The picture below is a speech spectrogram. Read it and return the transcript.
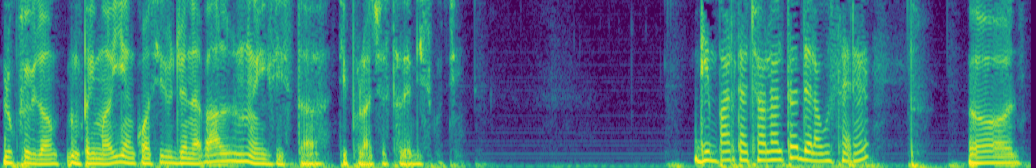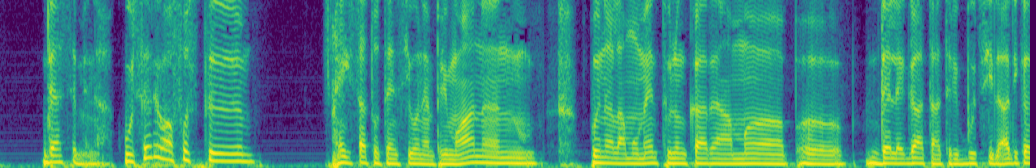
lucrurilor în primărie, în Consiliul General, nu există tipul acesta de discuții. Din partea cealaltă, de la USR? Uh, de asemenea. Cu USR a fost uh, a existat o tensiune în primul an, în, până la momentul în care am uh, uh, delegat atribuțiile, adică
